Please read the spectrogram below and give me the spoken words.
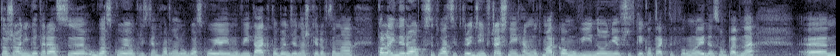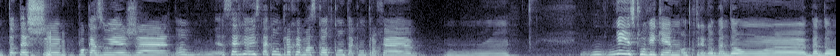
To, że oni go teraz e, ugłaskują, Christian Horner ugłaskuje i mówi tak, to będzie nasz kierowca na kolejny rok, w sytuacji, w której dzień wcześniej Helmut Marko mówi, no nie wszystkie kontrakty w Formule 1 są pewne. To też e, pokazuje, że no, Sergio jest taką trochę maskotką, taką trochę... nie jest człowiekiem, od którego będą, e, będą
